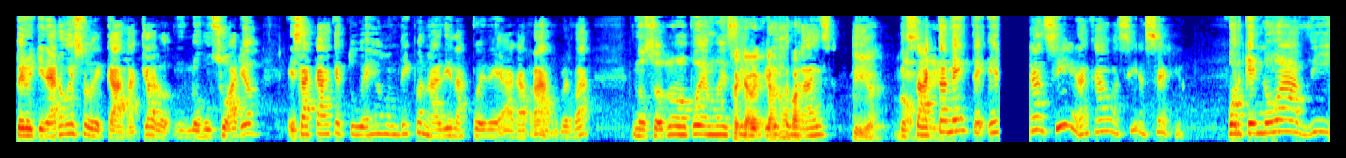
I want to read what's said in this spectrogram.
pero llenaron eso de cajas. Claro, los usuarios, esas cajas que tú ves en un tipo, nadie las puede agarrar, ¿verdad? Nosotros no podemos decir, que cajas Exactamente, eran, sí, eran cajas vacías, Sergio. Porque no había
